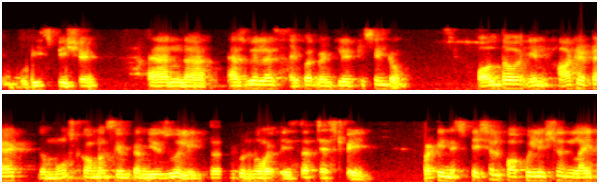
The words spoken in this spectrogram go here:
in obese patient, and uh, as well as hyperventilatory syndrome. Although in heart attack, the most common symptom usually people know is the chest pain. But in a special population like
